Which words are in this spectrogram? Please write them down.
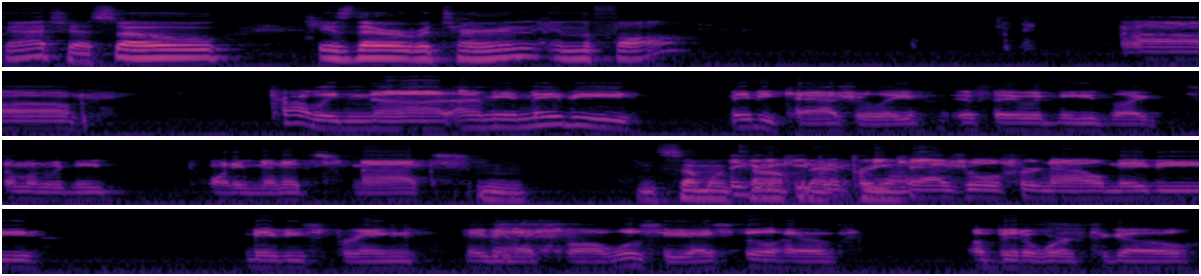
gotcha so is there a return in the fall Uh, probably not. I mean, maybe maybe casually if they would need like someone would need twenty minutes max. And someone Thinking of keeping confident it pretty won't- casual for now. Maybe, maybe spring, maybe next fall. We'll see. I still have a bit of work to go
